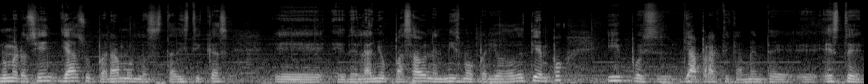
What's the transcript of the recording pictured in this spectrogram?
número 100 ya superamos las estadísticas del año pasado en el mismo periodo de tiempo y pues ya prácticamente este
